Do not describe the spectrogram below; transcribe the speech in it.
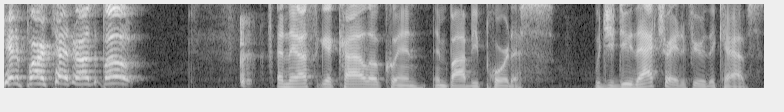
Get a bartender on the boat. And they also get Kyle O'Quinn and Bobby Portis. Would you do that trade if you were the Cavs?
